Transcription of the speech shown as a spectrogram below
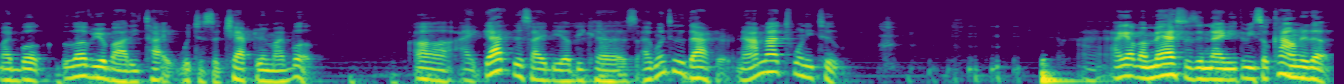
my book, Love Your Body Tight, which is a chapter in my book. Uh, I got this idea because I went to the doctor. Now, I'm not 22. I, I got my master's in 93, so count it up.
